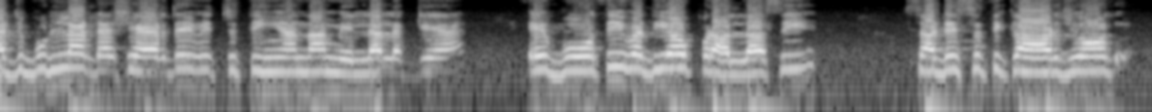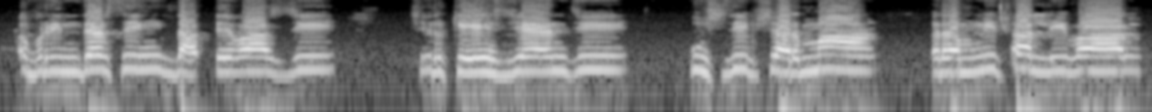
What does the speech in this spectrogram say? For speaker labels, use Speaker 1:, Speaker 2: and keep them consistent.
Speaker 1: ਅੱਜ ਬੁਢਲਾਡਾ ਸ਼ਹਿਰ ਦੇ ਵਿੱਚ ਤੀਆਂ ਦਾ ਮੇਲਾ ਲੱਗਿਆ ਇਹ ਬਹੁਤ ਹੀ ਵਧੀਆ ਉਪਰਾਲਾ ਸੀ। ਸਾਡੇ ਸਤਿਕਾਰਯੋਗ ਅਵਰਿੰਦਰ ਸਿੰਘ ਦਾਤੇਵਾਸ ਜੀ ਸ਼੍ਰੀ ਰਕੇਸ਼ ਜੈਨ ਜੀ ਕੁਸ਼ਦੀਪ ਸ਼ਰਮਾ, ਰਮਨੀ ਧਾਲੀਵਾਲ,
